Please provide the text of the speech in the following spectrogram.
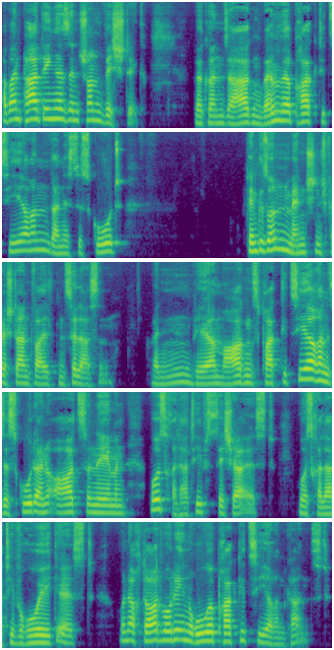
Aber ein paar Dinge sind schon wichtig. Wir können sagen, wenn wir praktizieren, dann ist es gut, den gesunden Menschenverstand walten zu lassen. Wenn wir morgens praktizieren, ist es gut, einen Ort zu nehmen, wo es relativ sicher ist, wo es relativ ruhig ist und auch dort, wo du in Ruhe praktizieren kannst.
